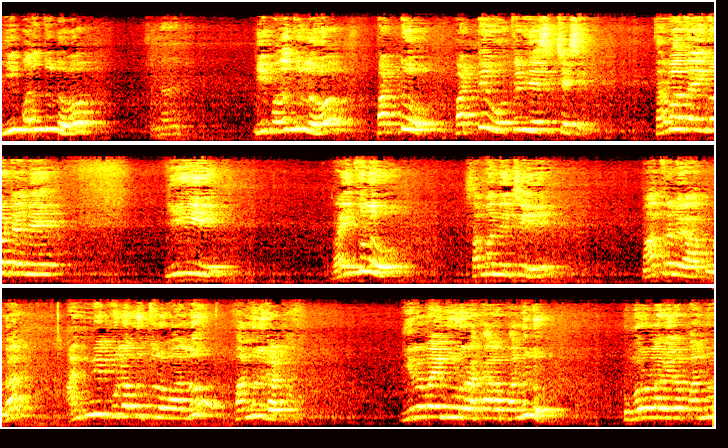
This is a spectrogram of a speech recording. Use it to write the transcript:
ఈ పద్ధతుల్లో ఈ పద్ధతుల్లో పట్టు పట్టి ఒత్తిడి చేసి ఇచ్చేసేది తర్వాత ఇంకోటి ఏంది? ఈ రైతులు సంబంధించి మాత్రమే కాకుండా అన్ని కుల వృత్తుల వాళ్ళు పన్నులు కట్టాలి. ఇరవై మూడు రకాల పన్నులు. కుమరుల మీద పన్ను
